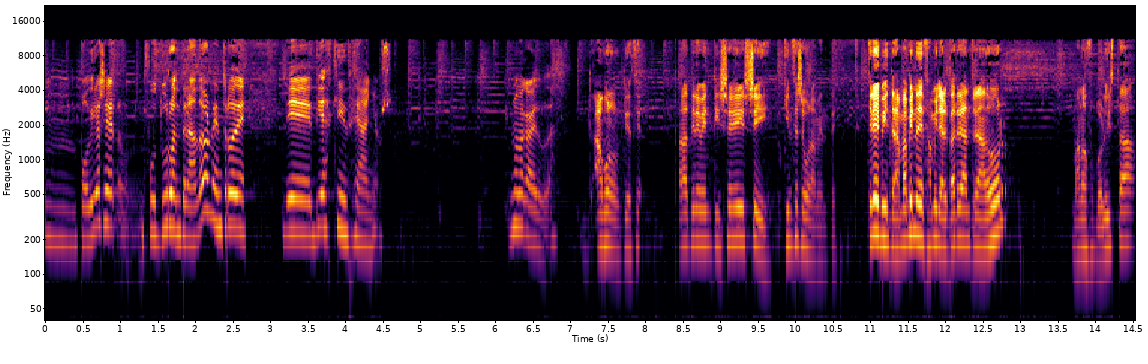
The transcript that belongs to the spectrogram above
mmm, podría ser futuro entrenador dentro de, de 10, 15 años. No me cabe duda. Ah, bueno, ahora tiene 26, sí, 15 seguramente. Tiene pinta, además viene de familia. El padre era entrenador, mano futbolista,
